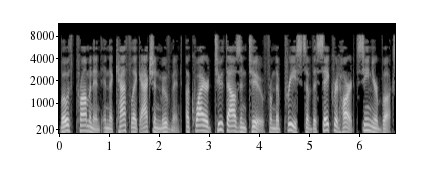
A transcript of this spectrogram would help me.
both prominent in the Catholic Action Movement, acquired 2002 from the Priests of the Sacred Heart Senior Books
